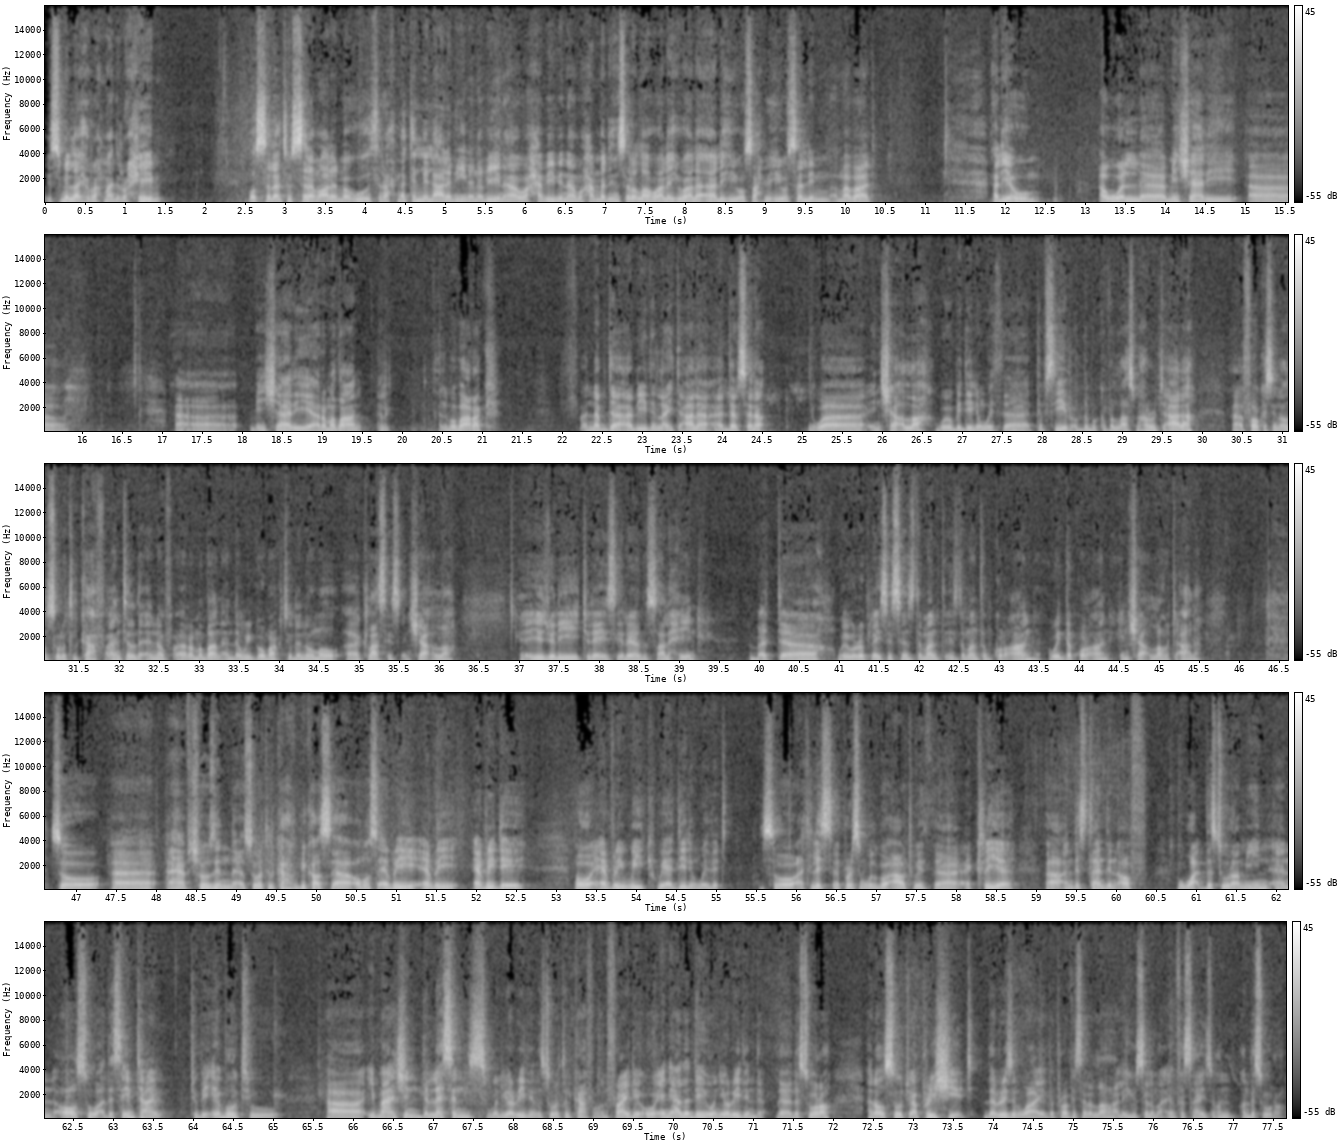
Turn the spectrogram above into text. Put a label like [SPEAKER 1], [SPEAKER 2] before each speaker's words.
[SPEAKER 1] بسم الله الرحمن الرحيم والصلاة والسلام على المبعوث رحمة للعالمين نبينا وحبيبنا محمد صلى الله عليه وعلى آله وصحبه وسلم أما بعد اليوم أول من شهر من شهر رمضان المبارك نبدأ بإذن الله تعالى درسنا Inshallah, we'll be dealing with uh, tafsir of the book of Allah subhanahu wa ta'ala, uh, focusing on Surah Al Kahf until the end of uh, Ramadan, and then we go back to the normal uh, classes, inshallah. Uh, usually today is the Salihin, but uh, we will replace it since the month is the month of Quran with the Quran, inshallah ta'ala. So I have chosen Surah Al Kahf because almost every every every day or every week we are dealing with it. So at least a person will go out with uh, a clear uh, understanding of what the surah mean and also at the same time to be able to uh, imagine the lessons when you are reading the Surah Al-Kahf on Friday or any other day when you're reading the, the, the surah and also to appreciate the reason why the Prophet sallallahu ﷺ emphasized on, on the surah.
